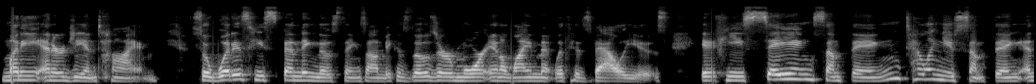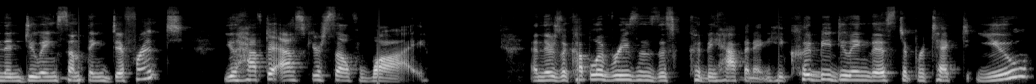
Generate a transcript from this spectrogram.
money, energy, and time. So, what is he spending those things on? Because those are more in alignment with his values. If he's saying something, telling you something, and then doing something different, you have to ask yourself why and there's a couple of reasons this could be happening. He could be doing this to protect you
